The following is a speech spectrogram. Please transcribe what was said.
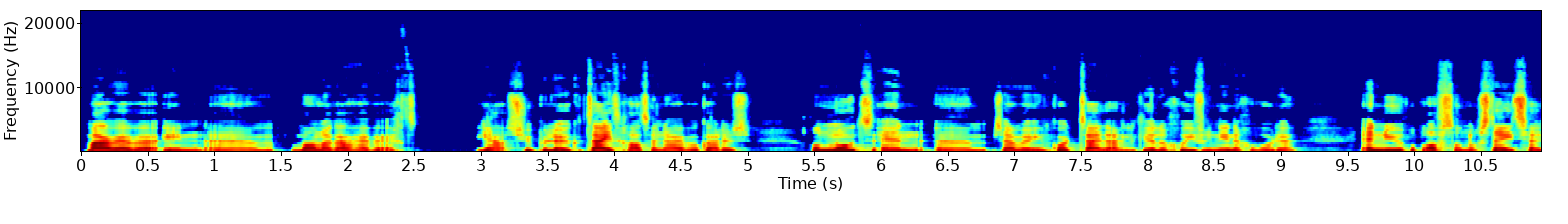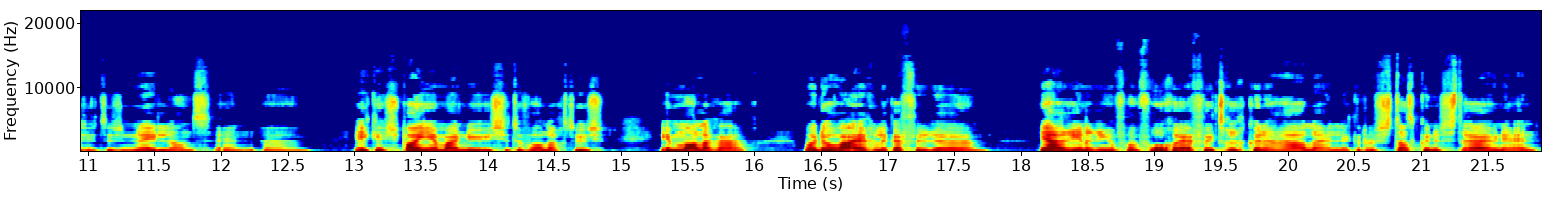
Maar we hebben in um, Malaga hebben echt ja, super leuke tijd gehad. En daar hebben we elkaar dus ontmoet. En zijn we in korte tijd eigenlijk hele goede vriendinnen geworden. En nu op afstand nog steeds. Zij zit dus in Nederland en ik in Spanje. Maar nu is ze toevallig dus in Malaga. Waardoor we eigenlijk even de ja, herinneringen van vroeger even weer terug kunnen halen. En lekker door de stad kunnen struinen. En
